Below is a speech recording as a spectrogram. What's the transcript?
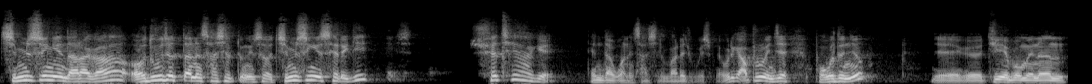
짐승의 나라가 어두워졌다는 사실 통해서 짐승의 세력이 쇠퇴하게 된다고 하는 사실을 말해주고 있습니다. 우리가 앞으로 이제 보거든요. 이제 그 뒤에 보면은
